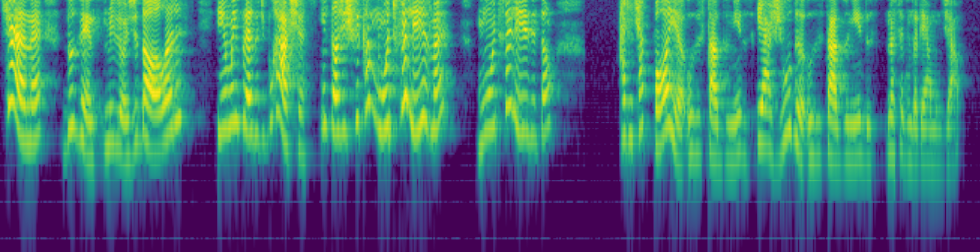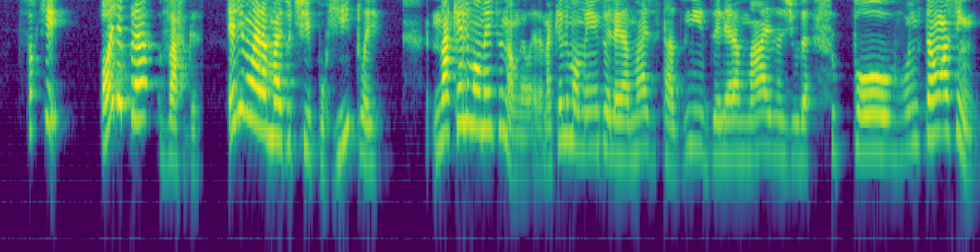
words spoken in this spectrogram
quer, né? 200 milhões de dólares e uma empresa de borracha. Então a gente fica muito feliz, né? Muito feliz. Então, a gente apoia os Estados Unidos e ajuda os Estados Unidos na Segunda Guerra Mundial. Só que, olha para Vargas. Ele não era mais o tipo Hitler? Naquele momento, não, galera. Naquele momento, ele era mais Estados Unidos, ele era mais ajuda pro povo. Então, assim,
